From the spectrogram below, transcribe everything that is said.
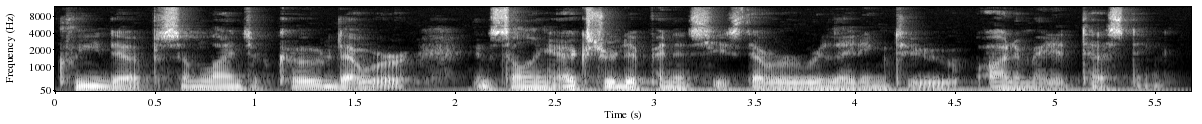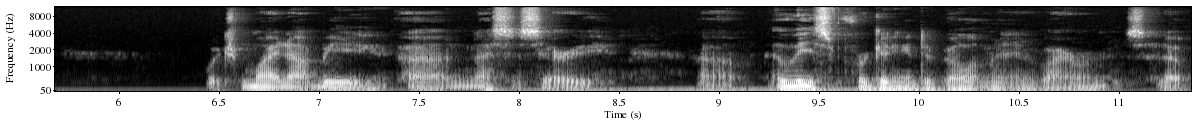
cleaned up some lines of code that were installing extra dependencies that were relating to automated testing, which might not be uh, necessary uh, at least for getting a development environment set up.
